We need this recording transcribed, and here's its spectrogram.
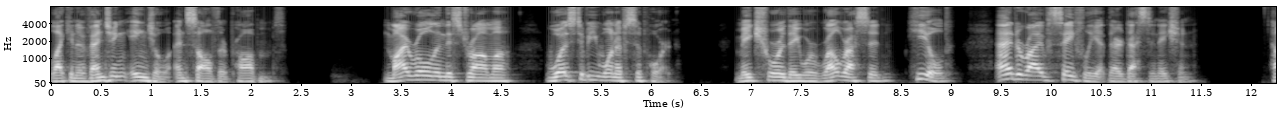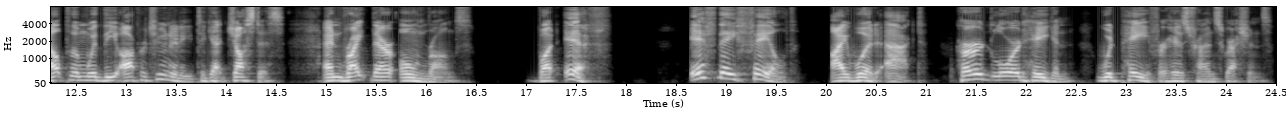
like an avenging angel and solve their problems. My role in this drama was to be one of support, make sure they were well rested, healed, and arrived safely at their destination. Help them with the opportunity to get justice and right their own wrongs. But if, if they failed, I would act. Herd Lord Hagen would pay for his transgressions.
